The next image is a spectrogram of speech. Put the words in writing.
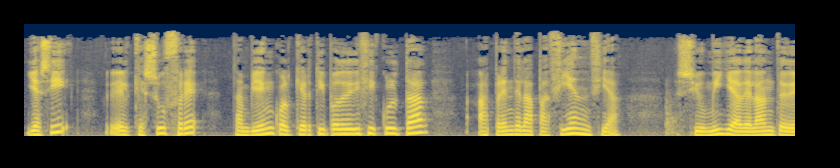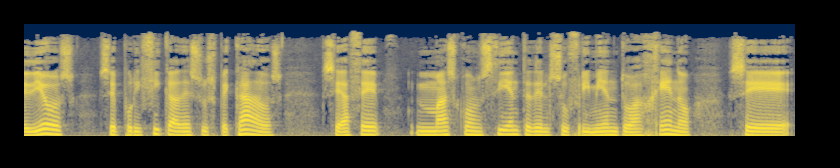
Y así el que sufre también cualquier tipo de dificultad aprende la paciencia, se humilla delante de Dios, se purifica de sus pecados, se hace más consciente del sufrimiento ajeno, se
